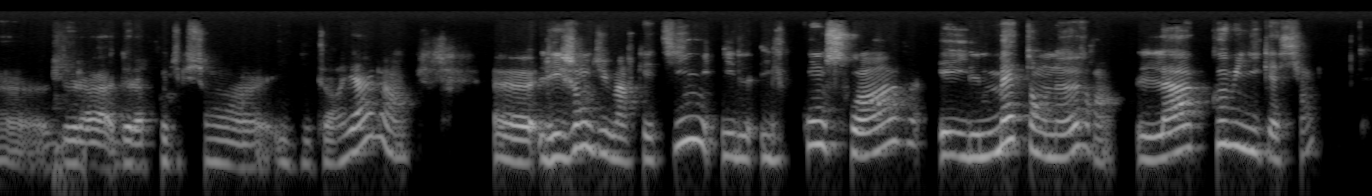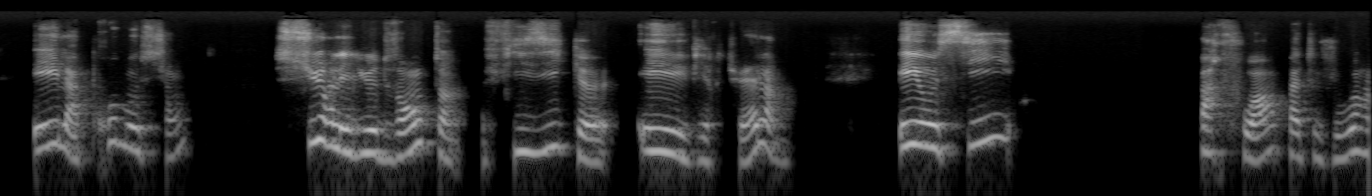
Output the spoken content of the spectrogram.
euh, de la, production euh, éditoriale, euh, les gens du marketing, ils, conçoivent et ils mettent en œuvre la communication et la promotion sur les lieux de vente physiques et virtuels, et aussi, parfois, pas toujours,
